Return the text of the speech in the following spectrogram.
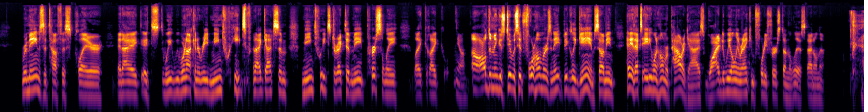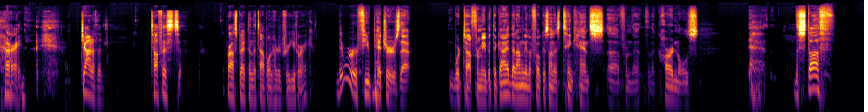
remains the toughest player. And i it's we, we we're not going to read mean tweets but i got some mean tweets directed at me personally like like you know oh, all dominguez did was hit four homers in eight big league games. So i mean hey that's 81 homer power guys. Why do we only rank him 41st on the list? I don't know. All right. Jonathan toughest prospect in the top 100 for you to rank? There were a few pitchers that were tough for me, but the guy that I'm going to focus on is Tink Hence uh, from the from the Cardinals. The stuff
